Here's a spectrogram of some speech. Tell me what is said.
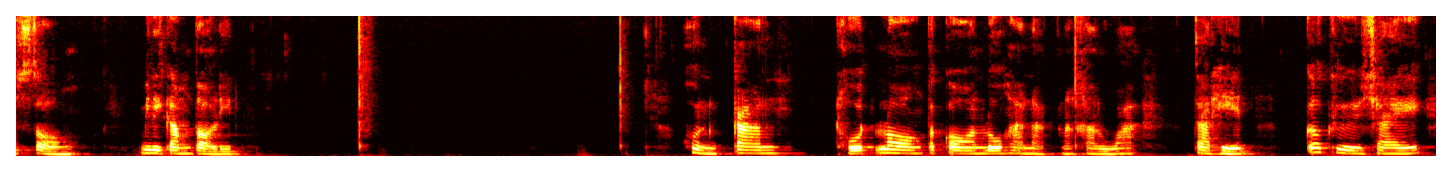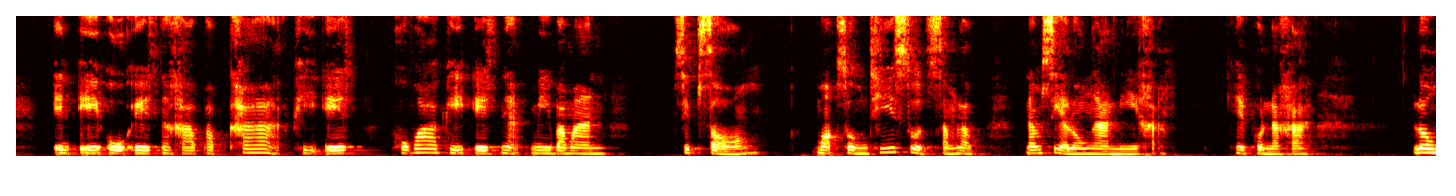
0.2 มิลลิกรัมต่อลิตร ผลการ ทดลองตะกอนโลหะหนักนะคะ หรือว่าจาเทสก็คือใช้ NaOH นะคะ ปรับค่า pH เพราะว่า pH เนี่ยมีประมาณ 12 เหมาะสมที่สุดสำหรับน้ำเสียโรงงานนี้ค่ะ เหตุผลนะคะ โรง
